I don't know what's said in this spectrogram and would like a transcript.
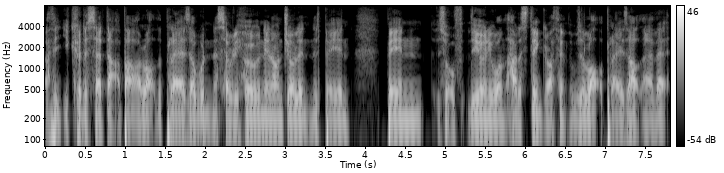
I think you could have said that about a lot of the players. I wouldn't necessarily hone in on Joelinton as being being sort of the only one that had a stinker. I think there was a lot of players out there that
